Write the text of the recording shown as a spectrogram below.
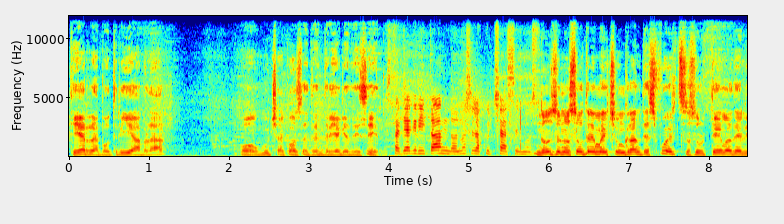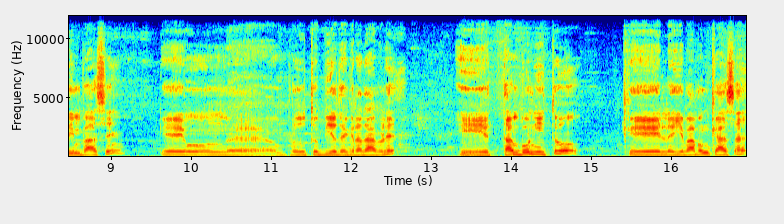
tierra podría hablar, o muchas cosas tendría que decir. Estaría gritando, ¿no? Si lo escuchásemos. Entonces nosotros hemos hecho un gran esfuerzo sobre el tema del envase, que es un, eh, un, producto biodegradable y tan bonito que le llevamos en casa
